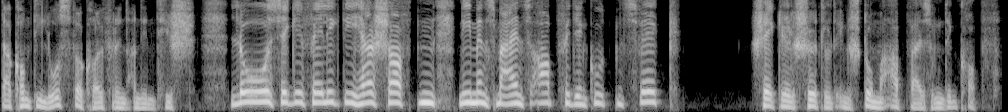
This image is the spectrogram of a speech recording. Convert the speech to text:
Da kommt die Losverkäuferin an den Tisch. Lose gefällig, die Herrschaften, nehmen's meins ab für den guten Zweck. Scheckel schüttelt in stummer Abweisung den Kopf.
